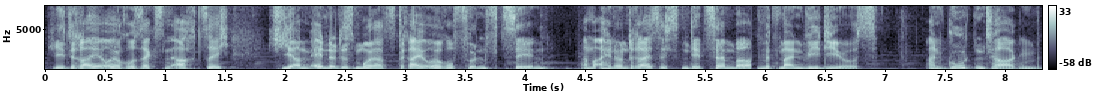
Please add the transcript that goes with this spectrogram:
hier 3,86 Euro. Hier am Ende des Monats 3,15 Euro am 31. Dezember mit meinen Videos. An guten Tagen,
